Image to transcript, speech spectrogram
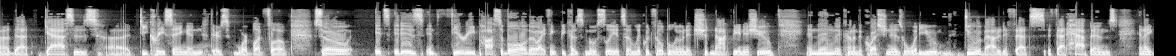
uh, that gas is uh, decreasing and there's more blood flow. So it's it is in theory possible, although I think because mostly it's a liquid filled balloon, it should not be an issue. And then the kind of the question is, well, what do you do about it if that's if that happens? And I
